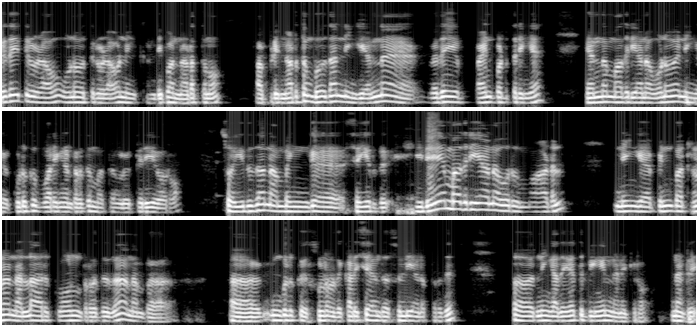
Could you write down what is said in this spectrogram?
விதை திருவிழாவும் உணவு திருவிழாவும் நீங்கள் கண்டிப்பாக நடத்தணும். அப்படி நடத்தும் போது தான் நீங்கள் என்ன விதையை பயன்படுத்துகிறீங்க எந்த மாதிரியான உணவை நீங்கள் கொடுக்க போகிறீங்கன்றது மற்றவங்களுக்கு தெரிய வரும். ஸோ இதுதான் நம்ம இங்கே செய்கிறது இதே மாதிரியான ஒரு மாடல் நீங்கள் பின்பற்றினா நல்லா இருக்கும்ன்றது தான் நம்ம உங்களுக்கு சொல்றது கடைசியாக இந்த சொல்லி அனுப்புறது. நீங்கள் அதை ஏற்றுப்பீங்கன்னு நினைக்கிறோம். நன்றி.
